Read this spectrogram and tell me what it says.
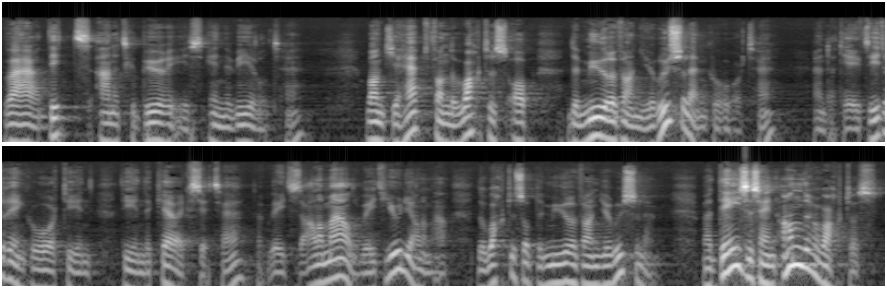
waar dit aan het gebeuren is in de wereld. Hè? Want je hebt van de wachters op de muren van Jeruzalem gehoord. Hè? En dat heeft iedereen gehoord die in, die in de kerk zit. Hè? Dat weten ze allemaal, dat weten jullie allemaal. De wachters op de muren van Jeruzalem. Maar deze zijn andere wachters.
